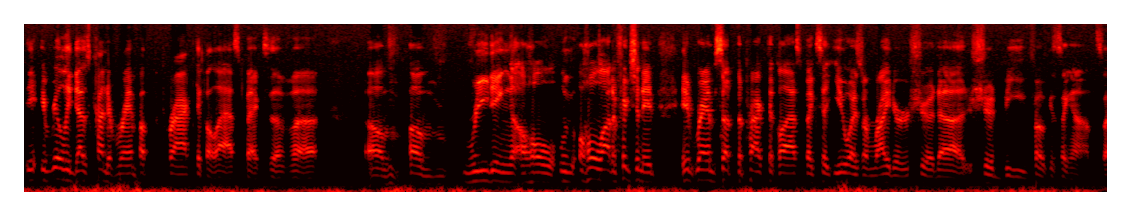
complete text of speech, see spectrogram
it really does kind of ramp up the practical aspects of uh, of of reading a whole a whole lot of fiction. It it ramps up the practical aspects that you as a writer should uh, should be focusing on. So,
